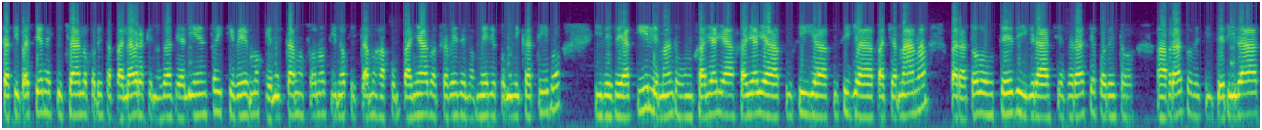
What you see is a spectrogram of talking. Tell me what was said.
satisfacción escucharlo por esa palabra que nos da de aliento y que vemos que no estamos solos, sino que estamos acompañados a través de los medios comunicativos. Y desde aquí le mando un jayaya, jayaya, cusilla, cusilla, pachamama para todos ustedes y gracias, gracias por estos abrazos de sinceridad,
